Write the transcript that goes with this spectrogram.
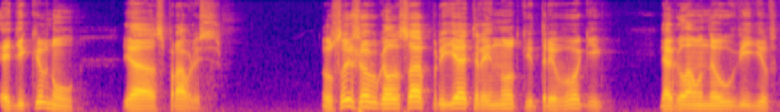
Эдди кивнул. «Я справлюсь». Услышав в голосах приятелей нотки тревоги, а главное увидев,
